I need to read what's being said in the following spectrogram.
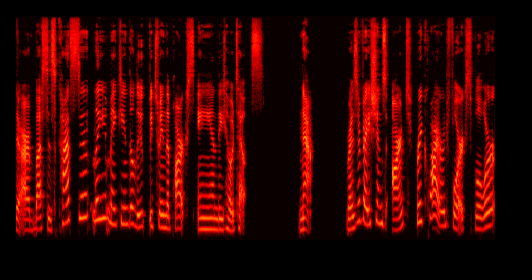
There are buses constantly making the loop between the parks and the hotels. Now, reservations aren't required for Xplor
